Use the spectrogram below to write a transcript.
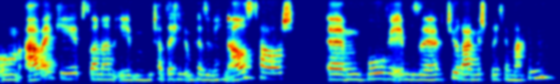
um Arbeit geht, sondern eben tatsächlich um persönlichen Austausch, ähm, wo wir eben diese Türrahmengespräche machen.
